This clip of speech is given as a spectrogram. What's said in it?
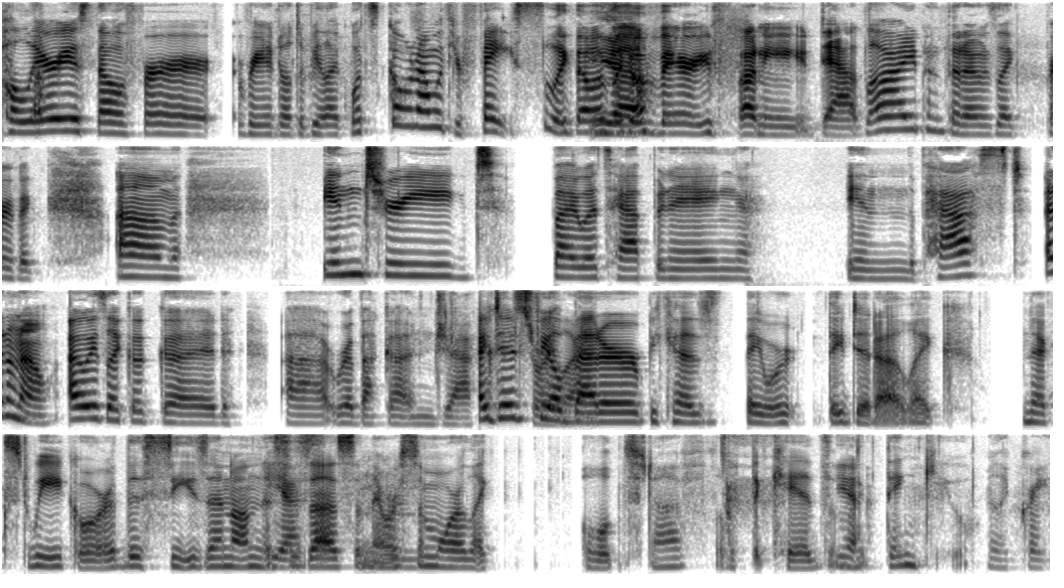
hilarious though for Randall to be like, "What's going on with your face?" Like that was Yeah. like a very funny dad line that I was like, perfect. Um, intrigued by what's happening in the past. I don't know. I always like a good uh, Rebecca and Jack. I did feel storyline. better because they were they did a like next week or this season on This Yes. Is Us, and there was Mhm. some more like old stuff with the kids. I'm Yeah. like, thank you. You're like, great.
